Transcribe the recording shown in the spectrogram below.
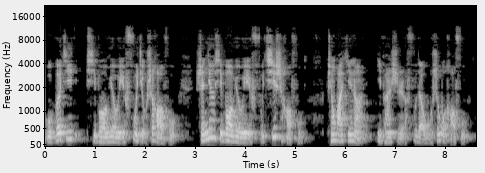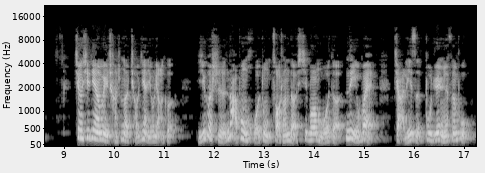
骨骼肌细胞约为负九十毫伏。神经细胞约为负七十毫伏，平滑肌呢一般是负的五十五毫伏。静息电位产生的条件有两个，一个是钠泵活动造成的细胞膜的内外钾离子不均匀分布，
